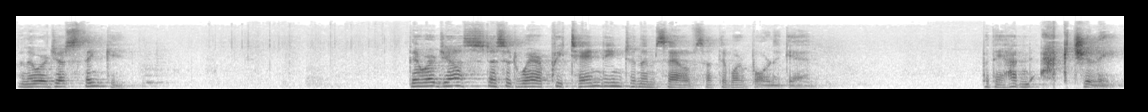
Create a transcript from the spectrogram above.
And they were just thinking. They were just, as it were, pretending to themselves that they were born again but they hadn't actually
